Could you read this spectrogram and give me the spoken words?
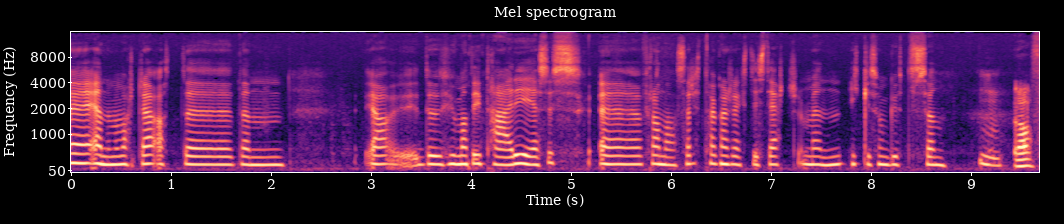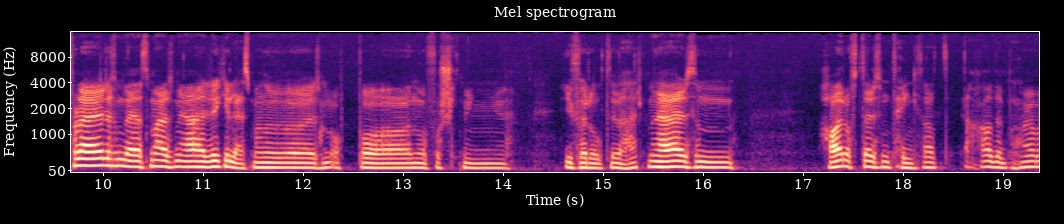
jeg er enig med Marte at uh, den ja, det humanitære Jesus uh, fra Nasaret har kanskje eksistert, men ikke som Guds sønn. Mm. Ja, for det er liksom det som er liksom, Jeg har heller ikke lest meg noe liksom, opp på noe forskning i forhold til det her. Men jeg liksom har ofte liksom tenkt at ja, det må jo,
